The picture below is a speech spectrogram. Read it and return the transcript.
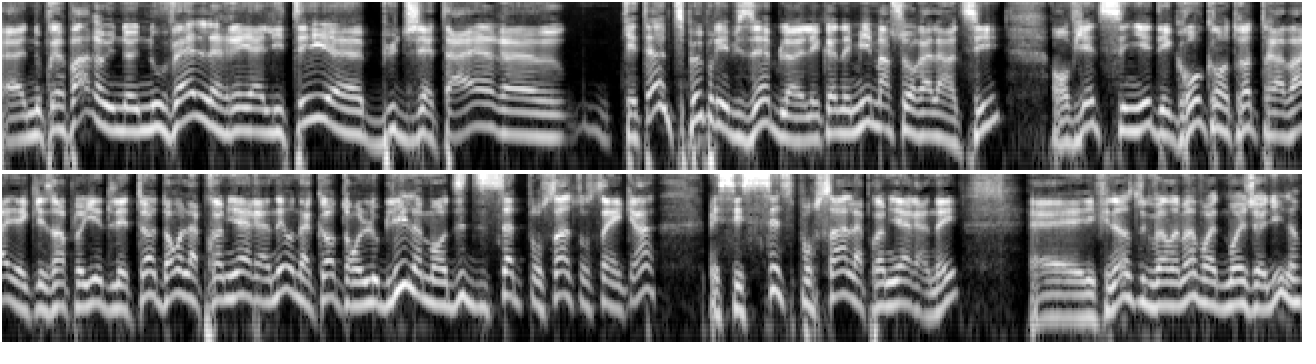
euh, nous prépare une nouvelle réalité budgétaire qui était un petit peu prévisible. L'économie marche au ralenti. On vient de signer des gros contrats de travail avec les employés de l'État, dont la première année, on accorde, on l'oublie, là, mais on dit 17 sur 5 ans, mais c'est 6% la première année. Euh, les finances du gouvernement vont être moins jolies, là.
